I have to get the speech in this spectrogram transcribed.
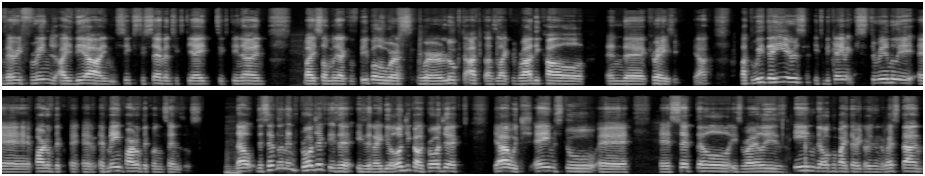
very fringe idea in 67, 68, 69 by some like people who were were looked at as like radical and uh, crazy. Yeah, but with the years it became extremely uh, part of the uh, a main part of the consensus. Mm-hmm. now the settlement project is a is an ideological project yeah which aims to uh, uh, settle israelis in the occupied territories in the west bank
